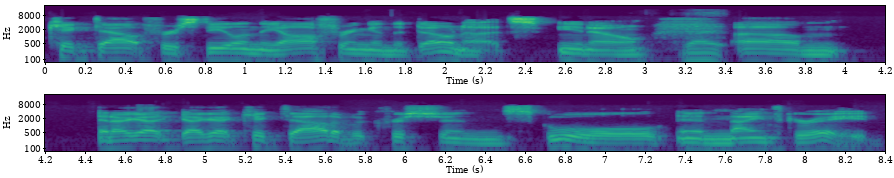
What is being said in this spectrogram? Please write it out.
kicked out for stealing the offering and the donuts, you know. Right. Um, and I got I got kicked out of a Christian school in ninth grade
